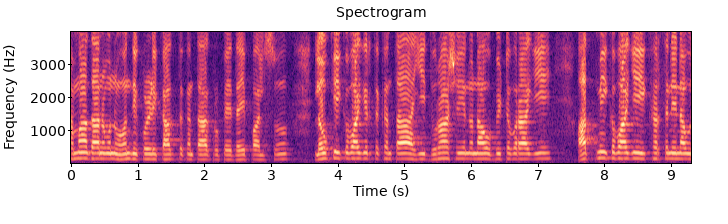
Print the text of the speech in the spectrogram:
ಸಮಾಧಾನವನ್ನು ಹೊಂದಿಕೊಳ್ಳಿಕ್ಕಾಗ್ತಕ್ಕಂಥ ಕೃಪೆ ದಯಪಾಲಿಸು. ಲೌಕಿಕವಾಗಿರ್ತಕ್ಕಂಥ ಈ ದುರಾಶೆಯನ್ನು ನಾವು ಬಿಟ್ಟವರಾಗಿ ಆತ್ಮೀಕವಾಗಿ ಕರ್ತನೆ ನಾವು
